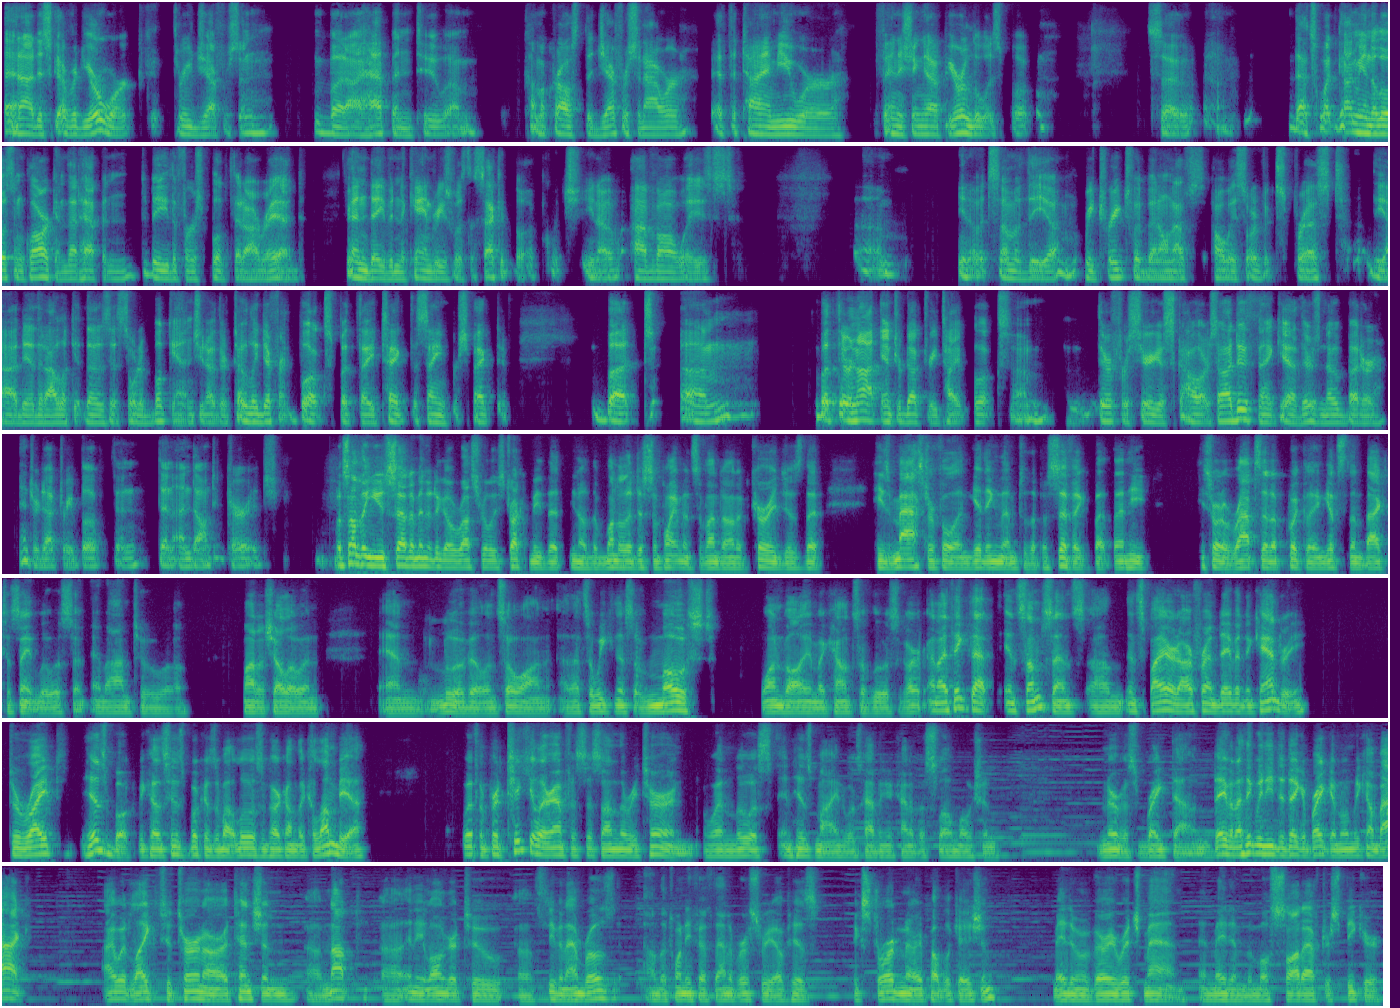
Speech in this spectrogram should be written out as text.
and I discovered your work through Jefferson, but I happened to um, come across the Jefferson Hour at the time you were finishing up your Lewis book. So um, that's what got me into Lewis and Clark, and that happened to be the first book that I read. And David Nicandri's was the second book, which you know I've always um, you know, at some of the um, retreats we've been on, I've always sort of expressed the idea that I look at those as sort of bookends. You know, they're totally different books, but they take the same perspective. But um, but they're not introductory type books. Um, they're for serious scholars. So I do think, yeah, there's no better introductory book than than Undaunted Courage. But something you said a minute ago, Russ, really struck me that you know the one of the disappointments of Undaunted Courage is that he's masterful in getting them to the Pacific, but then he he sort of wraps it up quickly and gets them back to St. Louis and, and on to uh, Monticello and and Louisville and so on. Uh, that's a weakness of most one volume accounts of Lewis and Clark. And I think that in some sense um, inspired our friend David Nicandri to write his book because his book is about Lewis and Clark on the Columbia with a particular emphasis on the return when Lewis, in his mind, was having a kind of a slow motion nervous breakdown. David, I think we need to take a break. And when we come back, I would like to turn our attention uh, not uh, any longer to uh, Stephen Ambrose on the 25th anniversary of his extraordinary publication, made him a very rich man and made him the most sought after speaker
